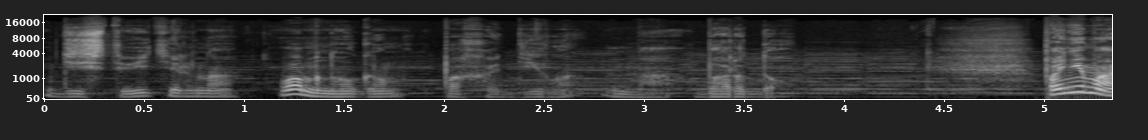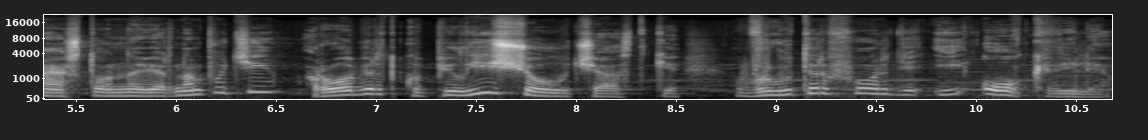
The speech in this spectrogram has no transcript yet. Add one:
действительно во многом походило на Бордо. Понимая, что он на верном пути, Роберт купил еще участки в Рутерфорде и Оквилле,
